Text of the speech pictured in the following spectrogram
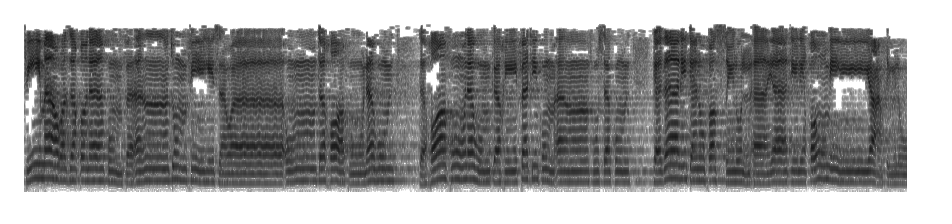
فيما رزقناكم فأنتم فيه سواء تخافونهم تخافونهم كخيفتكم أنفسكم كذلك نفصل الآيات لقوم يعقلون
